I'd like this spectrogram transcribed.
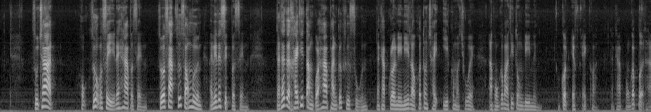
5%สุชาติ6ซื้อ6,400ได้ 5%สุรศักดิ์ซื้อ 20,000 อันนี้ได้ 10%แต่ถ้าเกิดใครที่ต่ำกว่า 5,000 ก็คือ0นะครับกรณีนี้เราก็ต้องใช้ if เข้ามาช่วยอะผมก็มาที่ตรง d1 ผมกด fx ก่อนนะครับผมก็เปิดหา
